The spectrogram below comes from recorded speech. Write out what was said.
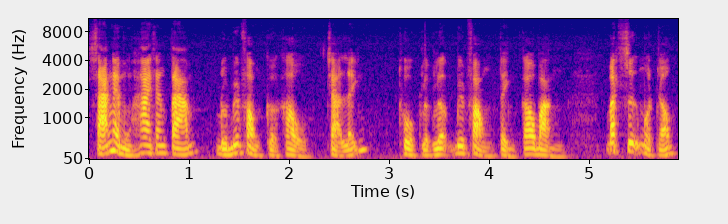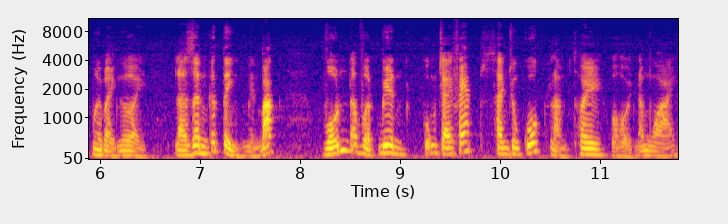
Sáng ngày 2 tháng 8, đồn biên phòng cửa khẩu Trà Lĩnh thuộc lực lượng biên phòng tỉnh Cao Bằng bắt giữ một nhóm 17 người là dân các tỉnh miền Bắc vốn đã vượt biên cũng trái phép sang Trung Quốc làm thuê vào hồi năm ngoái.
